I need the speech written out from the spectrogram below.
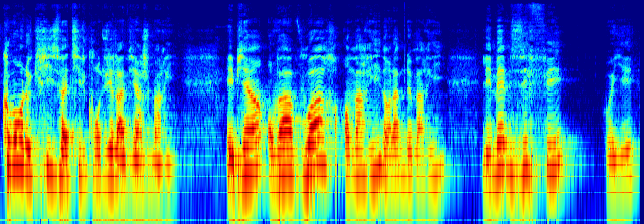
comment le Christ va-t-il conduire la Vierge Marie? Eh bien, on va voir en Marie, dans l'âme de Marie, les mêmes effets, voyez,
